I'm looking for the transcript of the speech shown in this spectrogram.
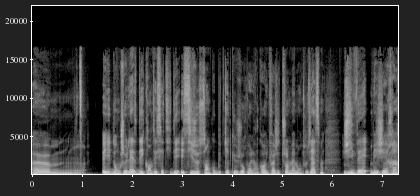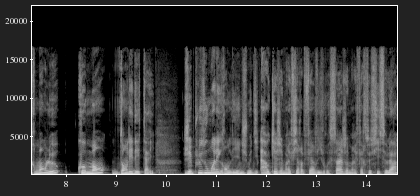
et donc je laisse décanter cette idée et si je sens qu'au bout de quelques jours, voilà, encore une fois, j'ai toujours le même enthousiasme, j'y vais, mais j'ai rarement le comment dans les détails. J'ai plus ou moins les grandes lignes. Je me dis ah ok j'aimerais faire vivre ça, j'aimerais faire ceci cela.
